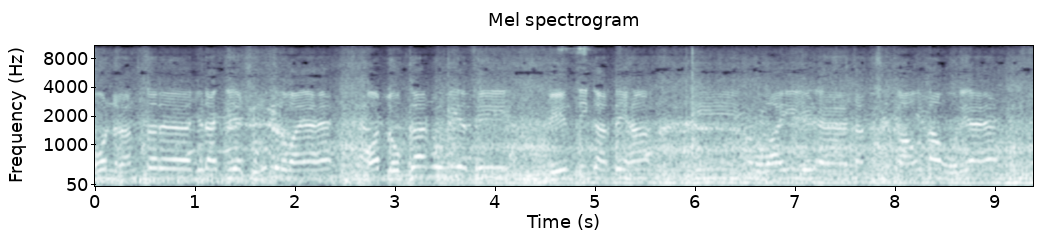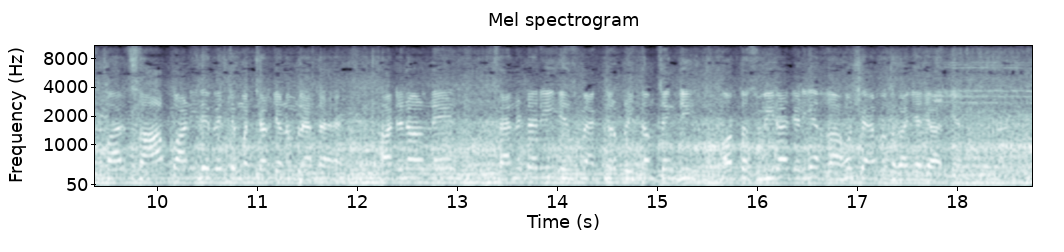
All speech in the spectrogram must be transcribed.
ਉਹ ਨਿਰੰਤਰ ਜਿਹੜਾ ਕੀ ਹੈ, ਸ਼ੁਰੂ ਕਰਵਾਇਆ ਹੈ ਔਰ ਲੋਕਾਂ ਨੂੰ ਵੀ ਅਸੀਂ ਬੇਨਤੀ ਕਰਦੇ ਹਾਂ ਕਿ ਦਵਾਈ ਜਿਹੜਾ ਦਾ ਛਿੜਕਾਓ ਤਾਂ ਹੋ ਰਿਹਾ ਹੈ, ਪਰ ਸਾਫ਼ ਪਾਣੀ ਦੇ ਵਿੱਚ ਮੱਛਰ ਜਨਮ ਲੈਂਦਾ ਹੈ। ਸਾਡੇ ਨਾਲ ਨੇ ਸੈਨੇਟਰੀ ਇੰਸਪੈਕਟਰ ਪ੍ਰੀਤਮ ਸਿੰਘ ਜੀ ਔਰ ਤਸਵੀਰਾਂ ਜਿਹੜੀਆਂ ਰਾਹੋਂ ਸ਼ਹਿਰ ਤੋਂ ਦਿਖਾਈਆਂ ਜਾ ਰਹੀਆਂ ਨੇ।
